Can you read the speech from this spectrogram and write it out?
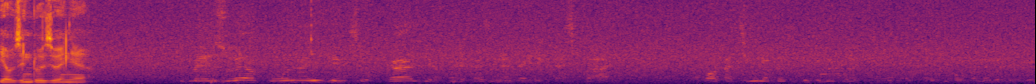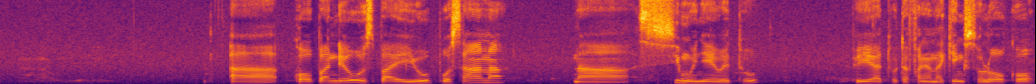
ya uzinduzi wenyewe. Tumezoea kuona Emblems of God inafanya kazi na director Spy. Kwa wakati huu labda tutegemee kuna tofauti kwa upande. Ah, huu Spy yupo sana na si mwenyewe tu, pia tutafanya na King Soloko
